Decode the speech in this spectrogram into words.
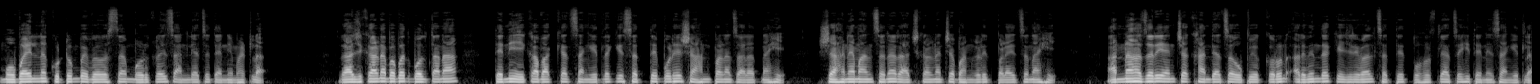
मोबाईलनं कुटुंब व्यवस्था मोडकळीस आणल्याचं त्यांनी म्हटलं. राजकारणाबाबत बोलताना त्यांनी एका वाक्यात सांगितलं की सत्तेपुढे शहाणपणा चालत नाही. शहाण्या माणसानं राजकारणाच्या भानगडीत पडायचं नाही. अण्णा हजारे यांच्या खांद्याचा उपयोग करून अरविंद केजरीवाल सत्तेत पोहोचल्याचंही त्यांनी सांगितलं.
